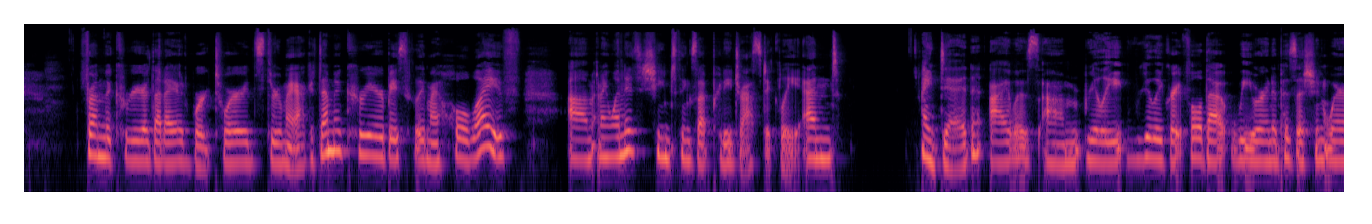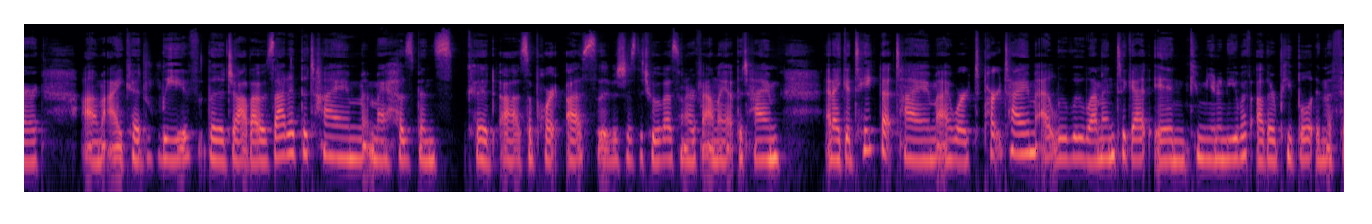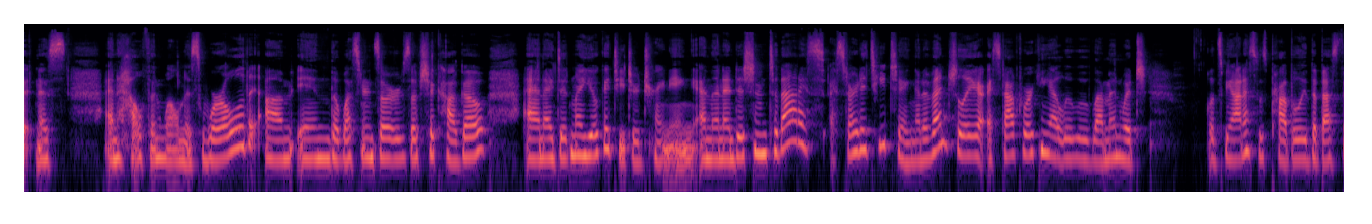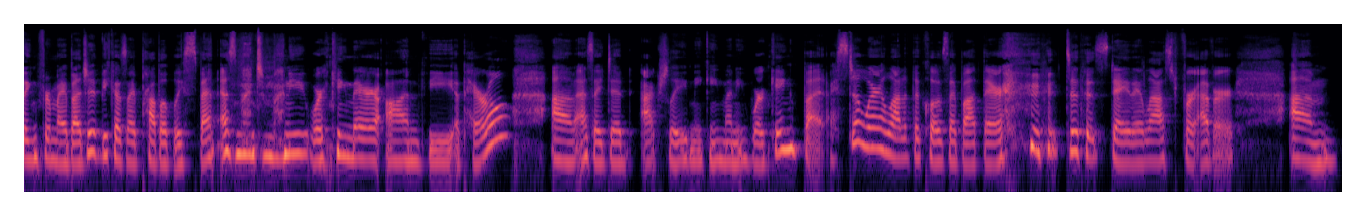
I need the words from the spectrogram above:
from the career that I had worked towards through my academic career, basically my whole life. Um, and I wanted to change things up pretty drastically. And I did. I was um, really, really grateful that we were in a position where um, I could leave the job I was at at the time. My husband's could uh, support us. It was just the two of us and our family at the time. And I could take that time. I worked part time at Lululemon to get in community with other people in the fitness and health and wellness world um, in the western suburbs of Chicago. And I did my yoga teacher training. And then in addition to that, I, I started teaching. And eventually I stopped working at Lululemon, which let's be honest, was probably the best thing for my budget because I probably spent as much money working there on the apparel um, as I did actually making money working. But I still wear a lot of the clothes I bought there to this day. They last forever. Um,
